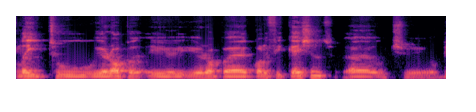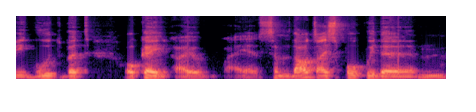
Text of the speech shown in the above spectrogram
play to Europa Europa qualifications, uh, which will be good. But okay, I, I some doubts. I spoke with the um,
